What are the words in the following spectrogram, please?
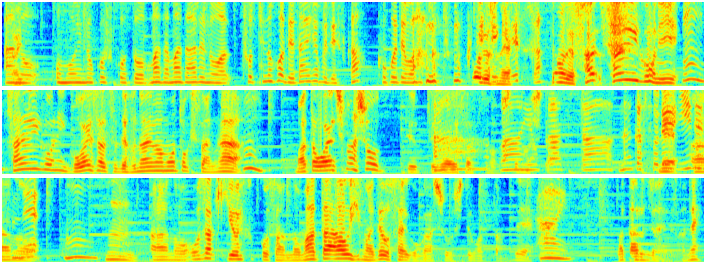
あの、思い残すことまだまだあるのはそっちの方で大丈夫ですか？ここでは話さなくてそうですかでもね、さ最後に、うん。最後にご挨拶で船山元樹さんが、うん。またお会いしましょうって言ってご挨拶をしてあーあーよました。かった。なんかそれねいいですね。うん。うん、あの尾崎清彦さんの「また会う日まで」を最後合唱して終わったんで。はいまたあるんじゃないですかね。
